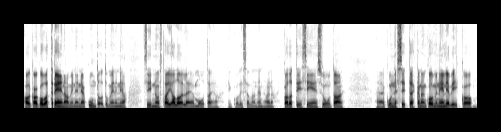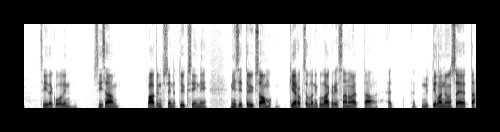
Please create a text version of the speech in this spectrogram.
alkaa kova treenaaminen ja kuntoutuminen ja siinä noustaa jaloille ja muuta. Ja niin kuin oli sellainen, aina katsottiin siihen suuntaan, kunnes sitten ehkä noin kolme-neljä viikkoa siitä, kun olin sisään päätynyt sinne tyksiin, niin, niin sitten yksi aamu kierroksella niin kuin lääkäri sanoi, että, että, että nyt tilanne on se, että,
